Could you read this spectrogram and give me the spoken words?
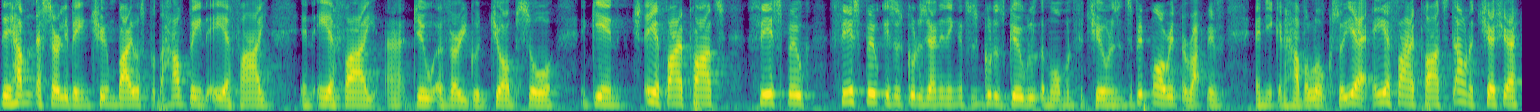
They haven't necessarily been tuned by us, but they have been EFI, and EFI uh, do a very good job. So, again, just EFI parts, Facebook. Facebook is as good as anything. It's as good as Google at the moment for tuners. It's a bit more interactive, and you can have a look. So, yeah, EFI parts down at Cheshire.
